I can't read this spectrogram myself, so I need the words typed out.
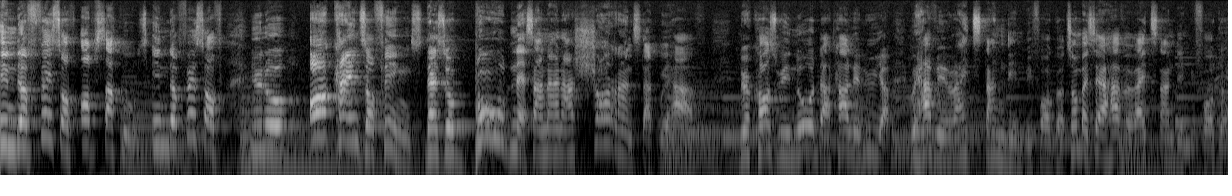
in the face of obstacles, in the face of, you know, all kinds of things. There's a boldness and an assurance that we have because we know that, hallelujah, we have a right standing before God. Somebody say, I have a right standing before God.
